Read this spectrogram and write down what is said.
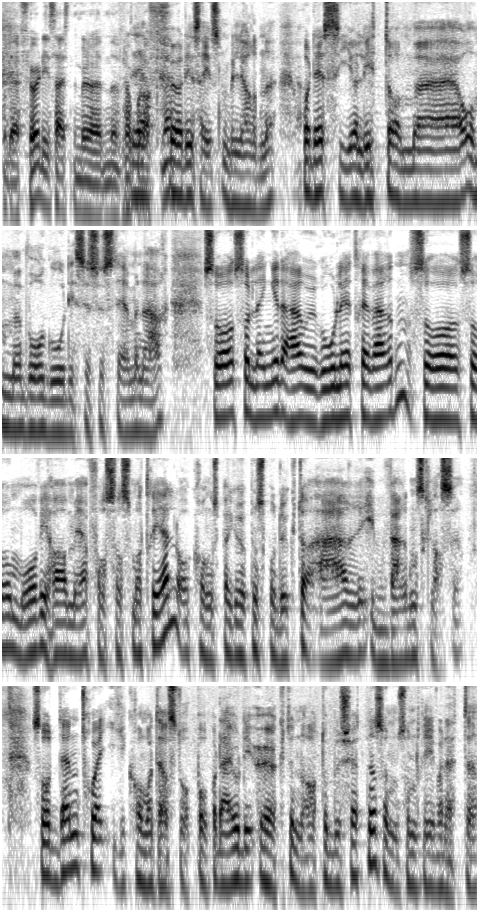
Og det er før de 16 milliardene fra Det er polakkene. før de 16 milliardene. Og det sier litt om, eh, om hvor gode disse systemene er. Så, så lenge det er uroligheter i verden, så, så må vi ha mer forsvarsmateriell, og Kongsberg Gruppens produkter er i verdensklasse. Så den tror jeg ikke kommer til å stoppe opp. Og det er jo de økte Nato-budsjettene som, som driver dette.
